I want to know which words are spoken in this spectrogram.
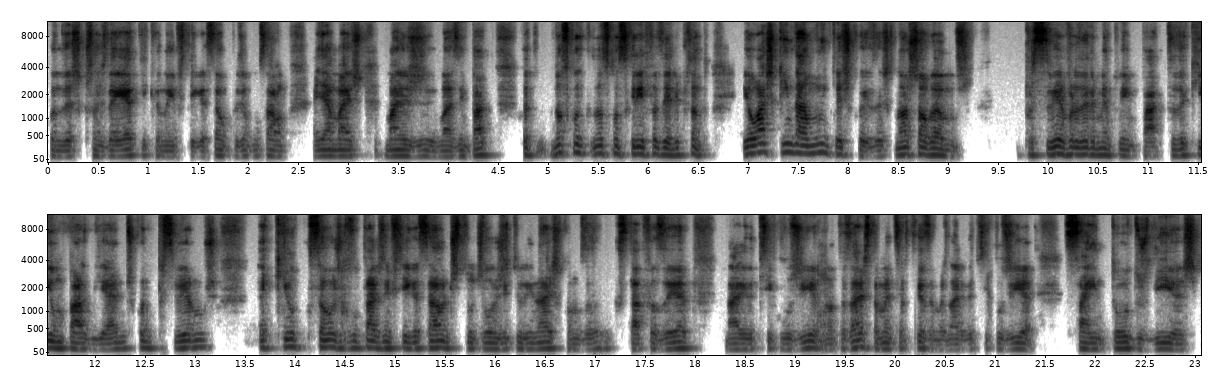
quando as questões da ética na investigação, por exemplo, começaram a ganhar mais, mais, mais impacto, não se, não se conseguiria fazer. E, portanto, eu acho que ainda há muitas coisas que nós só vamos perceber verdadeiramente o impacto daqui a um par de anos, quando percebermos aquilo que são os resultados de investigação, de estudos longitudinais que, que se está a fazer na área da psicologia, noutras áreas também de certeza, mas na área da psicologia saem todos os dias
